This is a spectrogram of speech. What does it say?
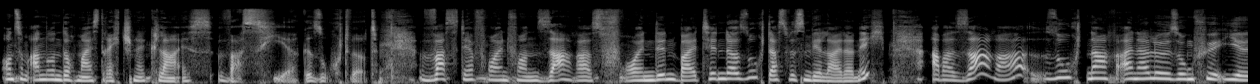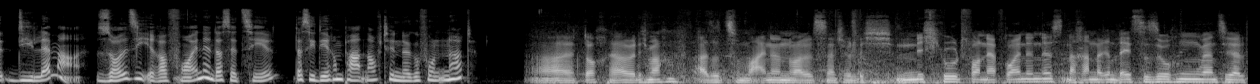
und zum anderen doch meist recht schnell klar ist, was hier gesucht wird. Was der Freund von Sarahs Freundin bei Tinder sucht, das wissen wir leider nicht. Aber Sarah sucht nach einer Lösung für ihr Dilemma. Soll sie ihrer Freundin das erzählen, dass sie deren Partner auf Tinder gefunden hat? Äh, doch, ja, würde ich machen. Also zum einen, weil es natürlich nicht gut von der Freundin ist, nach anderen Dates zu suchen, während sie halt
